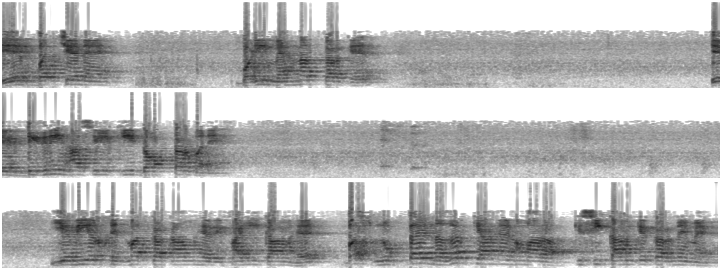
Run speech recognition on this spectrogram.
ایک بچے نے بڑی محنت کر کے ایک ڈگری حاصل کی ڈاکٹر بنے۔ یہ بھی ایک خدمت کا کام ہے رفائی کام ہے۔ بس نقطۂ نظر کیا ہے ہمارا کسی کام کے کرنے میں؟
